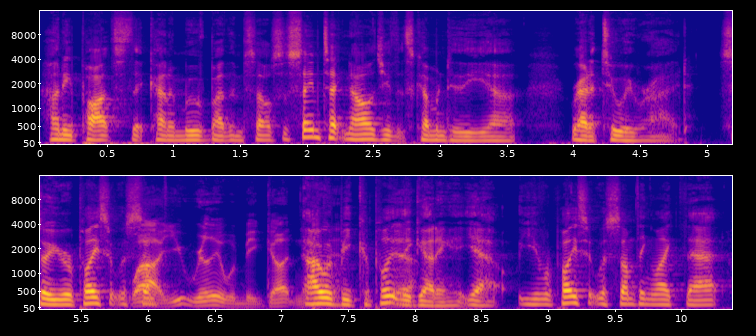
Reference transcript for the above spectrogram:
honey pots that kind of move by themselves. The same technology that's coming to the uh, Ratatouille ride. So you replace it with Wow, some, you really would be gutting. I would be completely Yeah. gutting it. Yeah, you replace it with something like that,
